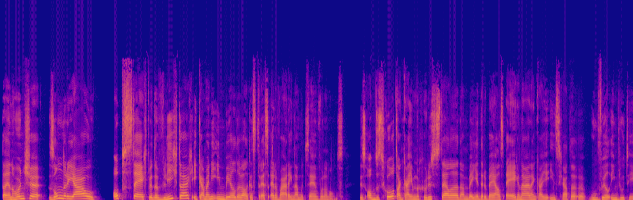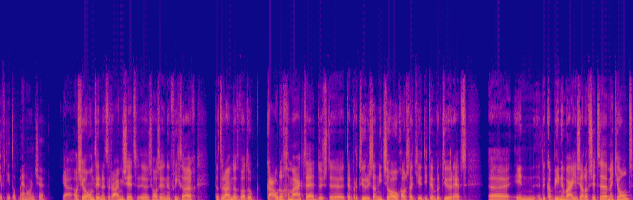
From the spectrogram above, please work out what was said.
dat een hondje zonder jou opstijgt met een vliegtuig. Ik kan me niet inbeelden welke stresservaring dat moet zijn voor een hond. Dus op de schoot, dan kan je hem nog geruststellen. Dan ben je erbij als eigenaar en kan je inschatten uh, hoeveel invloed heeft dit op mijn hondje. Ja, als je hond in het ruim zit, uh, zoals in een vliegtuig, dat ruim dat wordt ook kouder gemaakt. Hè? Dus de temperatuur is dan niet zo hoog als dat je die temperatuur hebt uh, in de cabine waar je zelf zit uh, met je hond.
